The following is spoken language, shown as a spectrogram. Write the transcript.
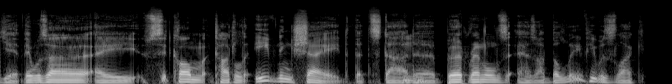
Yeah, there was a, a sitcom titled Evening Shade that starred Mm-hmm. uh, Burt Reynolds as I believe he was like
